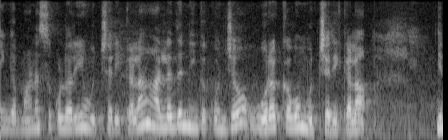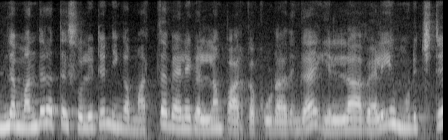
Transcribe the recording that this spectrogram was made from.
நீங்கள் மனசுக்குள்ளரையும் உச்சரிக்கலாம் அல்லது நீங்கள் கொஞ்சம் உறக்கவும் உச்சரிக்கலாம். இந்த மந்திரத்தை சொல்லிட்டு நீங்கள் மற்ற வேலைகள்லாம் பார்க்கக்கூடாதுங்க எல்லா வேலையும் முடிச்சுட்டு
